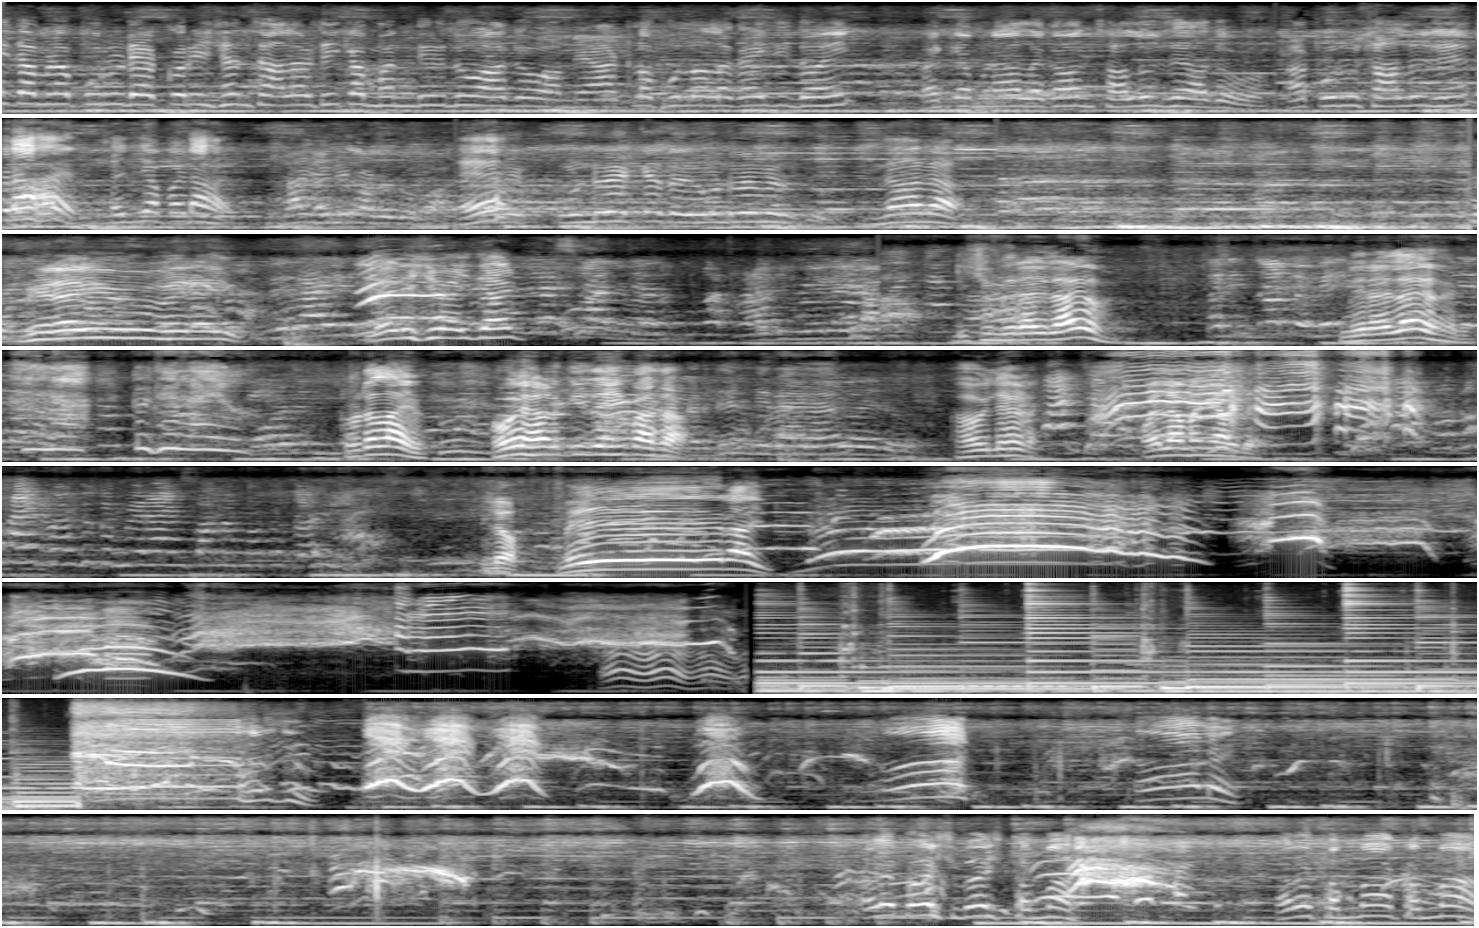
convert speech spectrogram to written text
તો હમણાં પૂરું ડેકોરેશન ચાલે ઠીક છે મંદિરનું આ જો અમે આટલો ફૂલો લગાવી દીધો અહીં. બાકી હમણાં લગાવવાનું ચાલુ છે આ જો. આ પૂરું ચાલુ છે. પડા હે, સંજ્યા પડા હે. હે? ઊંડવે કે તો ઊંડવે મેલતું ના ના મેરાયું વેરાયુ લેડીશું આઈ જાય ડીશું મેરાઈ લાયો મેરાઈ લાયો હે ટોટલ લાયો હવે હળકી જઈ પાછા હવે લેડ ઓલા મને આવડે લો મેરાયું હરજુ અરે બસ બસ ખમ્મા અરે ખમ્મા ખમ્મા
